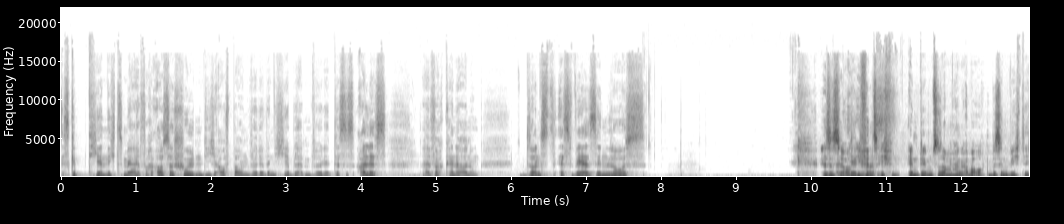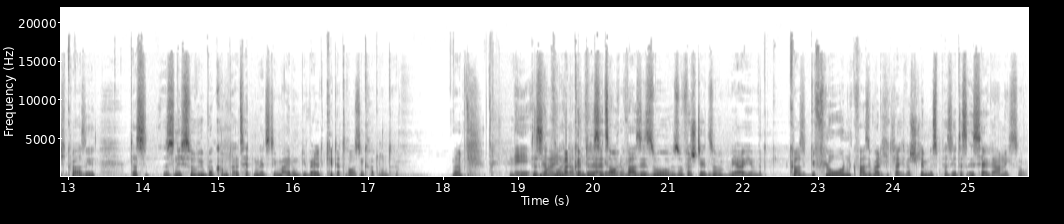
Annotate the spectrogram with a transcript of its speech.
es gibt hier nichts mehr einfach, außer Schulden, die ich aufbauen würde, wenn ich hier bleiben würde. Das ist alles. Einfach, keine Ahnung. Sonst, es wäre sinnlos. Es ist ja auch, ich finde es find in dem Zusammenhang aber auch ein bisschen wichtig, quasi, dass es nicht so rüberkommt, als hätten wir jetzt die Meinung, die Welt geht da draußen gerade unter. Ne? Nee, das, man könnte das jetzt auch quasi so, so verstehen, so, ja, hier wird quasi geflohen, quasi weil hier gleich was Schlimmes passiert. Das ist ja gar nicht so.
